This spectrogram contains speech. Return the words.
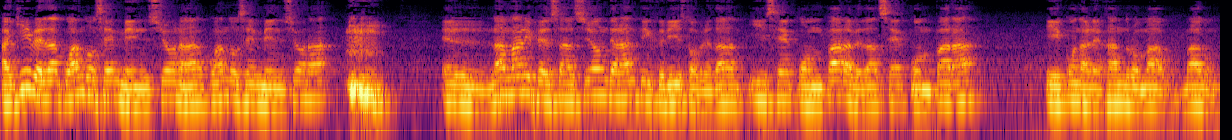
Aquí, ¿verdad? Cuando se menciona, cuando se menciona el, la manifestación del anticristo, ¿verdad? Y se compara, ¿verdad? Se compara y con Alejandro Mago, Magno,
